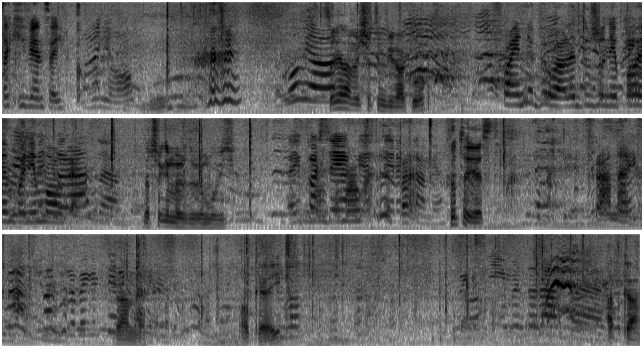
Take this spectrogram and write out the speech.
takich więcej. Mm. Co ja myślisz o tym biwaku? Fajne było, ale dużo nie powiem, bo nie mogę. Dlaczego nie możesz dużo mówić? Ej, patrzcie, jak reklamie. Kto to jest? Franek. Franek. Okej. Atka.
